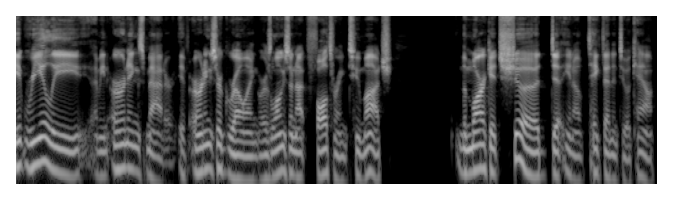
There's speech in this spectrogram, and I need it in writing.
it really, I mean, earnings matter. If earnings are growing, or as long as they're not faltering too much, the market should, you know, take that into account.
